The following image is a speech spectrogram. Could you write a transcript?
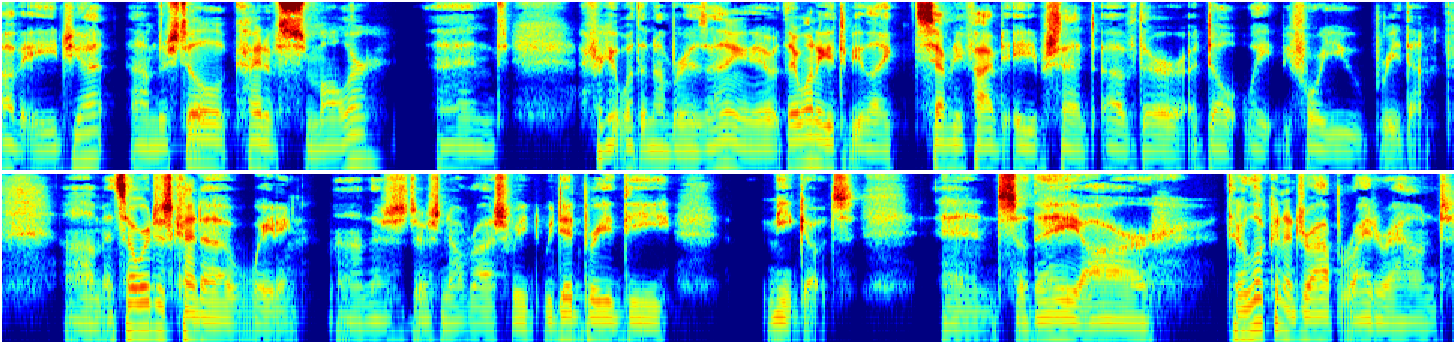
of age yet. Um, they're still kind of smaller and I forget what the number is. I think they, they want to get to be like 75 to 80% of their adult weight before you breed them. Um, and so we're just kind of waiting. Um, there's, there's no rush. We, we did breed the meat goats. And so they are, they're looking to drop right around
